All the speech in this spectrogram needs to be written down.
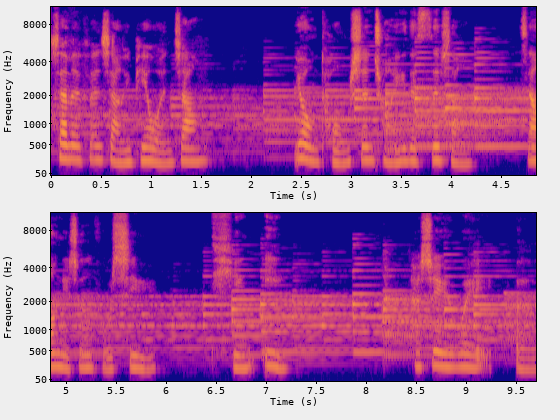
下面分享一篇文章，用同声传译的思想教你征服西语听译。他是一位呃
